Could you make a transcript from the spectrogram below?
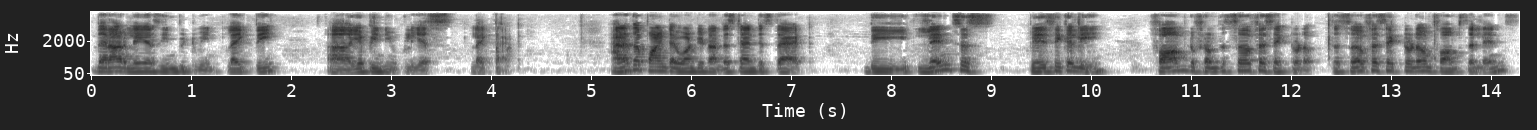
there are layers in between like the uh, epinucleus like that. Another point I want you to understand is that the lens is basically formed from the surface ectoderm. The surface ectoderm forms the lens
